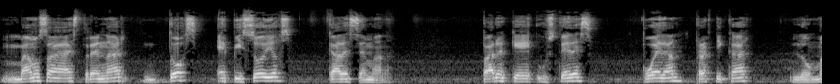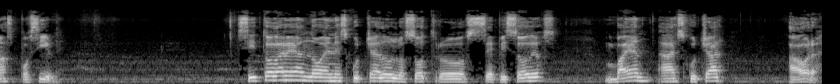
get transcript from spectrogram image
vamos a estrenar dos episodios cada semana para que ustedes puedan practicar lo más posible. Si todavía no han escuchado los otros episodios, vayan a escuchar ahora.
